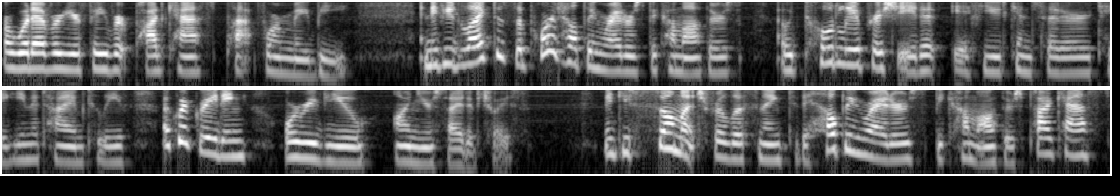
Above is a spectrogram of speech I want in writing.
or whatever your favorite podcast platform may be. And if you'd like to support helping writers become authors, I would totally appreciate it if you'd consider taking the time to leave a quick rating or review on your site of choice. Thank you so much for listening to the Helping Writers Become Authors podcast,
